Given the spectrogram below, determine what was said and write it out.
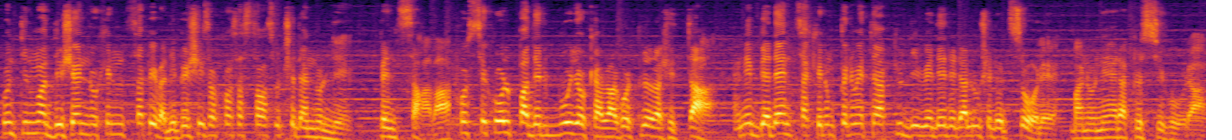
continuò dicendo che non sapeva di preciso cosa stava succedendo lì. Pensava fosse colpa del buio che aveva colpito la città, la nebbia densa che non permetteva più di vedere la luce del sole, ma non era più sicura.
